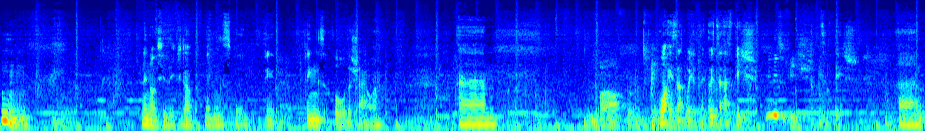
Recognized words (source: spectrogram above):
Hmm. And then obviously they could have things for things for the shower. Um, Bathroom. what is that weird thing? Oh, it's a fish. It is a fish. It's a fish. Um,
